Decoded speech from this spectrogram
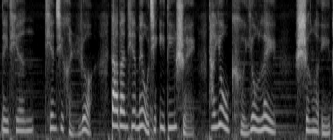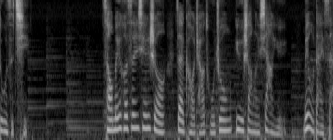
那天天气很热，大半天没有进一滴水，他又渴又累，生了一肚子气。草莓和森先生在考察途中遇上了下雨，没有带伞，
